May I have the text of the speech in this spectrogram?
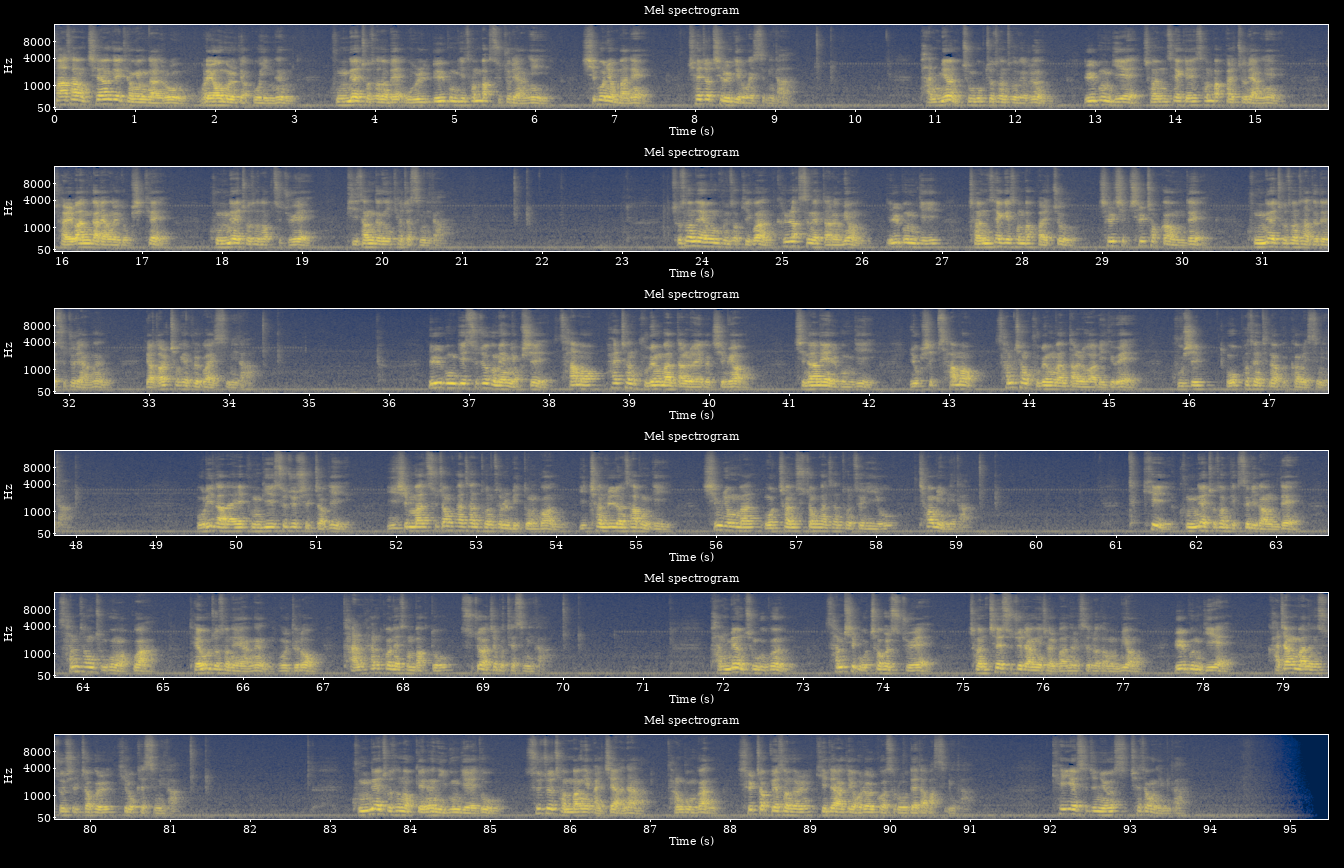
사상 최악의 경영난으로 어려움을 겪고 있는 국내 조선업의 올 1분기 선박 수주량이 15년 만에 최저치를 기록했습니다. 반면 중국 조선소들은 1분기에 전 세계 선박 발주량의 절반가량을 독식해 국내 조선업 수주에 비상등이 켜졌습니다. 조선해운 분석기관 클락슨에 따르면 1분기 전 세계 선박 발주 77척 가운데 국내 조선사들의 수주량은 8척에 불과했습니다. 1분기 수주 금액 역시 3억 8,900만 달러에 그치며 지난해 1분기 63억 3,900만 달러와 비교해 95%나 급감했습니다. 우리나라의 분기 수주 실적이 20만 수정 환산 톤수를 밑돈 건 2001년 4분기 16만 5천 수정 환산 톤수 이후 처음입니다. 특히 국내 조선 빅3 가운데 삼성중공업과 대우조선해양은 올 들어 단 한 건의 선박도 수주하지 못했습니다. 반면 중국은 35척을 수주해 전체 수주량의 절반을 쓸어 담으며 1분기에 가장 많은 수주 실적을 기록했습니다. 국내 조선업계는 2분기에도 수주 전망이 밝지 않아 당분간 실적 개선을 기대하기 어려울 것으로 내다봤습니다. KSG 뉴스 최정원입니다.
